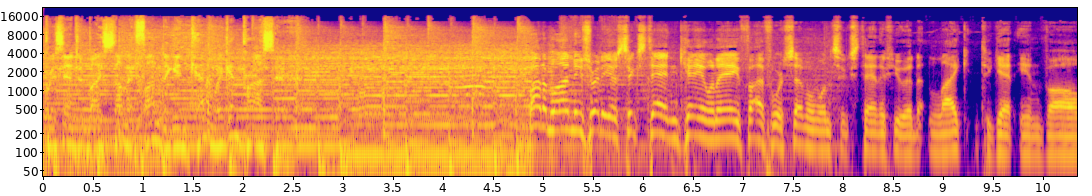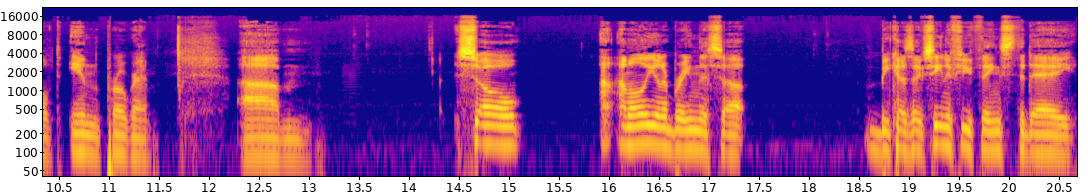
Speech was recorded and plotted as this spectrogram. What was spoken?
Presented by Summit Funding in Kennewick and Prosser. Bottom line News Radio 610 KONA 547 1610 if you would like to get involved in the program. Um, so I- I'm only going to bring this up because I've seen a few things today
